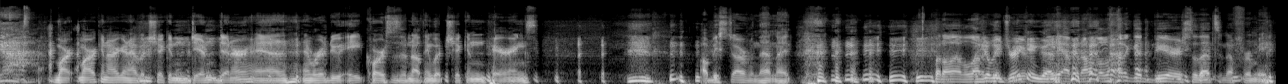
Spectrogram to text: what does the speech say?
Mark, Mark and I are gonna have a chicken din- dinner, and and we're gonna do eight courses of nothing but chicken pairings. I'll be starving that night. but I'll have a lot You'll of be good drinking beer. good. Yeah, but I'll have a lot of good beer, so that's enough for me.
